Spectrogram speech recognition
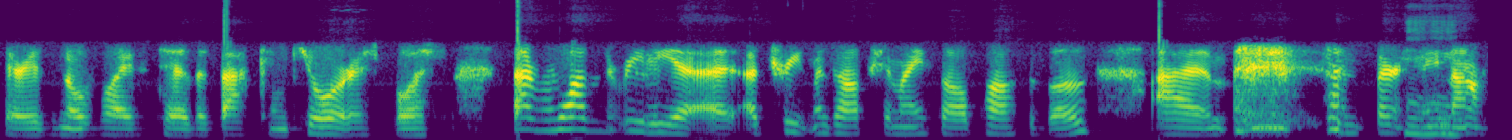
there is no wives' tale that that can cure it. But that wasn't really a, a treatment option I saw possible. Um, and certainly not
